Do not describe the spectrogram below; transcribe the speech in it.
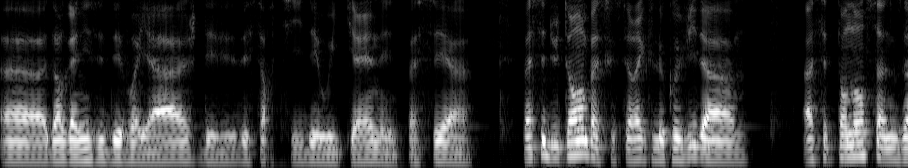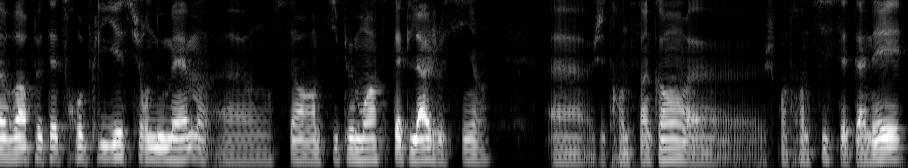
euh, d'organiser des voyages, des, sorties, des week-ends et de passer, euh, passer du temps parce que c'est vrai que le Covid a, a cette tendance à nous avoir peut-être repliés sur nous-mêmes. On sort un petit peu moins, c'est peut-être l'âge aussi. Hein. J'ai 35 ans, je prends 36 cette année,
